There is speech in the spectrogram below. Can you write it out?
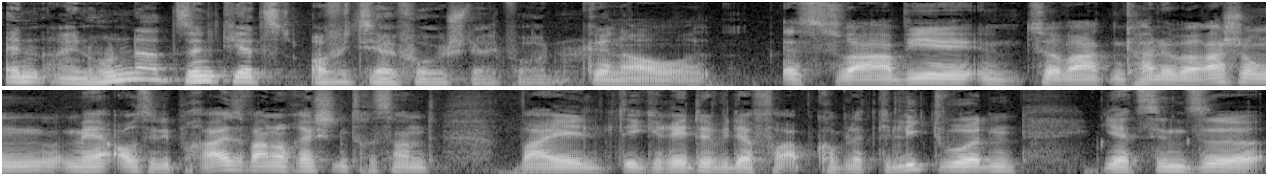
N100 sind jetzt offiziell vorgestellt worden. Genau. Es war wie zu erwarten keine Überraschung mehr, außer die Preise waren noch recht interessant, weil die Geräte wieder vorab komplett geleakt wurden. Jetzt sind sie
